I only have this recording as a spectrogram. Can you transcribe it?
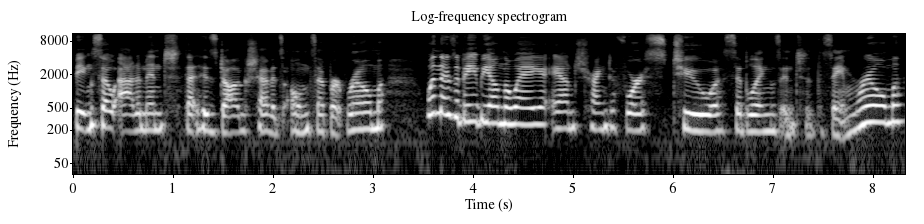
being so adamant that his dog should have its own separate room when there's a baby on the way and trying to force two siblings into the same room.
